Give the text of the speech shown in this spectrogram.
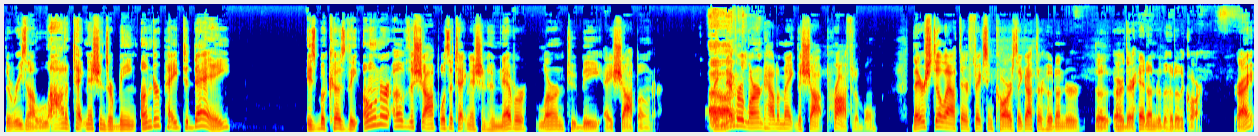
The reason a lot of technicians are being underpaid today is because the owner of the shop was a technician who never learned to be a shop owner. They uh, never learned how to make the shop profitable. They're still out there fixing cars. They got their hood under the or their head under the hood of the car, right?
